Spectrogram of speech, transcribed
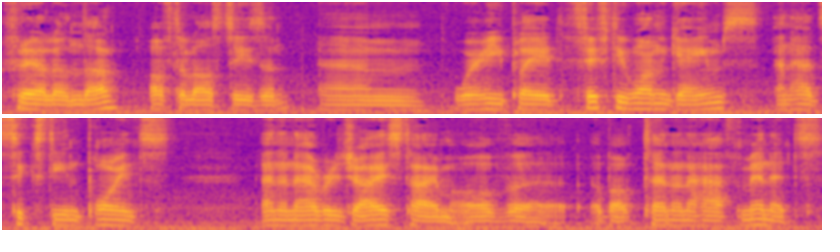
Frölunda after last season, um, where he played 51 games and had 16 points and an average ice time of uh, about 10 and a half minutes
